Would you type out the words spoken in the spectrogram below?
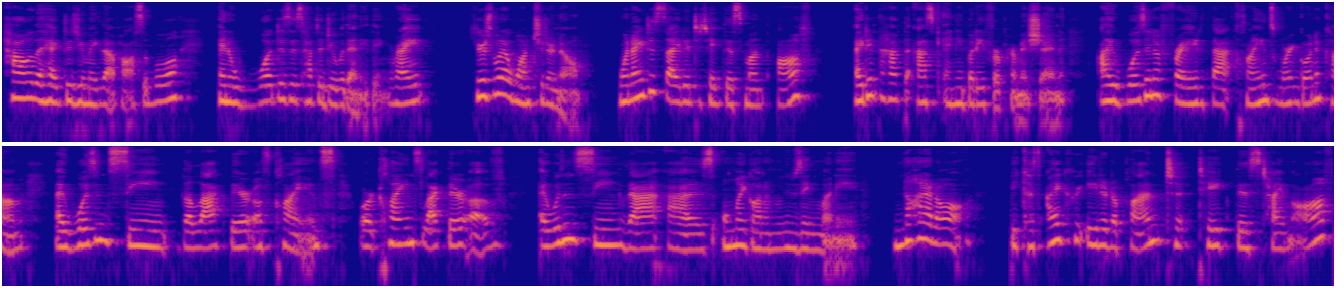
How the heck did you make that possible? And what does this have to do with anything, right? Here's what I want you to know. When I decided to take this month off, I didn't have to ask anybody for permission. I wasn't afraid that clients weren't going to come. I wasn't seeing the lack there of clients or clients lack thereof. I wasn't seeing that as, oh my God, I'm losing money. Not at all, because I created a plan to take this time off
